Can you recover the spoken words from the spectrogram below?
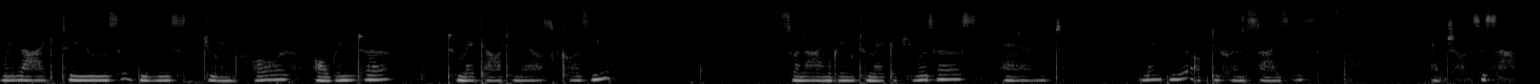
We like to use these during fall or winter to make our dinners cozy. So now I'm going to make a few others and maybe of different sizes. Enjoy the sounds.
